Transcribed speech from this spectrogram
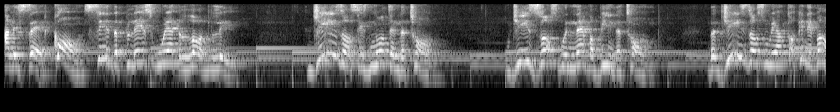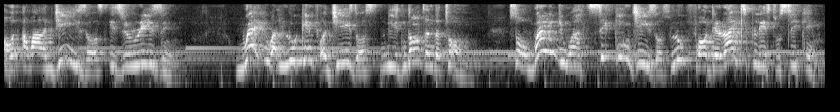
And he said, Come, see the place where the Lord lay. Jesus is not in the tomb. Jesus will never be in the tomb. The Jesus we are talking about, our Jesus, is risen. Where you are looking for Jesus is not in the tomb. So when you are seeking Jesus, look for the right place to seek him.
